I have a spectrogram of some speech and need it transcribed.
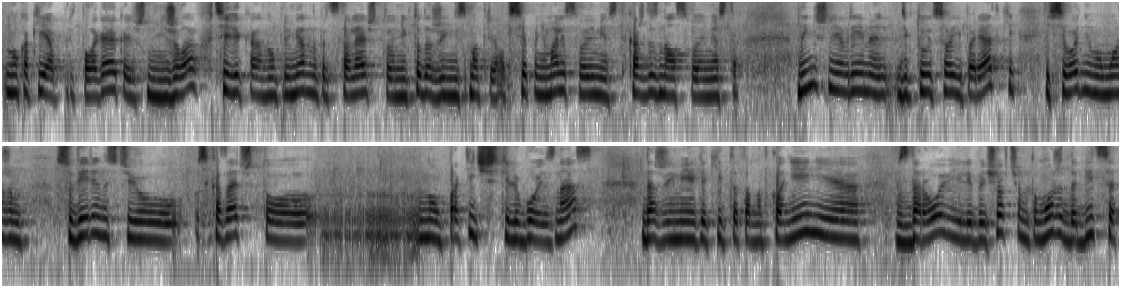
ну, как я предполагаю, конечно, не жила в те века, но примерно представляю, что никто даже и не смотрел. Все понимали свое место, каждый знал свое место. Нынешнее время диктует свои порядки, и сегодня мы можем с уверенностью сказать, что ну, практически любой из нас, даже имея какие-то там отклонения в здоровье, либо еще в чем-то, может добиться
